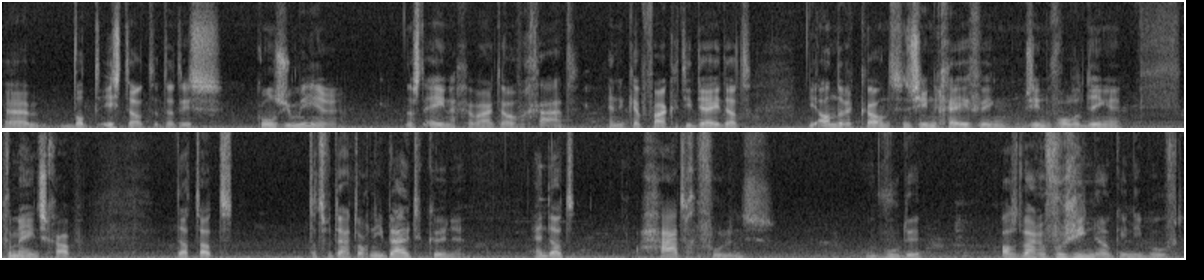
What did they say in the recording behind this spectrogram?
Ehm, wat is dat? Dat is consumeren. Dat is het enige waar het over gaat. En ik heb vaak het idee dat die andere kant, zingeving, zinvolle dingen, gemeenschap, dat, dat, dat we daar toch niet buiten kunnen. En dat haatgevoelens, woede, als het ware voorzien ook in die behoefte.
